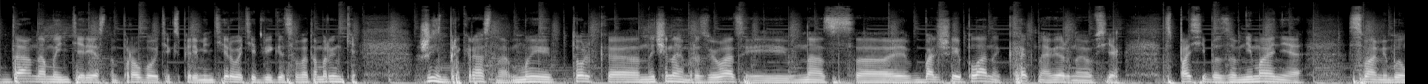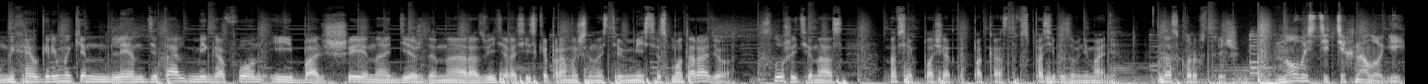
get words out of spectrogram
Да, нам интересно пробовать, экспериментировать и двигаться в этом рынке. Жизнь прекрасна. Мы только начинаем развиваться, и у нас э, большие планы, как, наверное, у всех. Спасибо за внимание. С вами был Михаил Гремыкин, Лен Деталь, Мегафон и большие надежды на развитие российской промышленности вместе с Моторадио. Слушайте нас на всех площадках подкастов. Спасибо за внимание. До скорых встреч. Новости технологий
